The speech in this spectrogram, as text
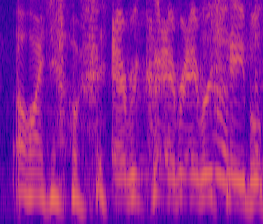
Oh, I know. every, every, every table,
